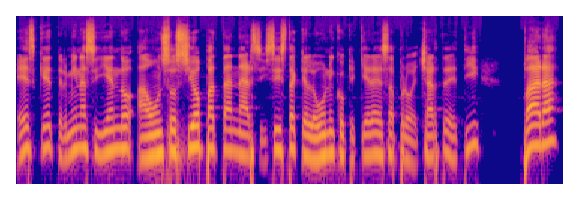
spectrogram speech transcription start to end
es que termina siguiendo a un sociópata narcisista que lo único que quiere es aprovecharte de ti para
